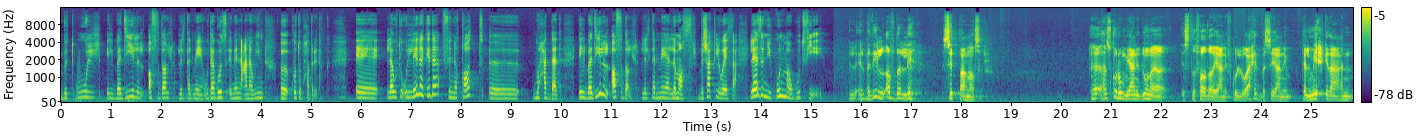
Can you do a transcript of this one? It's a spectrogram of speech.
بتقول البديل الأفضل للتنمية وده جزء من عناوين آه، كتب حضرتك. آه، لو تقول لنا كده في نقاط آه، محددة البديل الأفضل للتنمية لمصر بشكل واسع لازم يكون موجود فيه إيه؟ ال- البديل الأفضل له ست عناصر. هذكرهم يعني دون استفاضة يعني في كل واحد بس يعني تلميح كده عن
